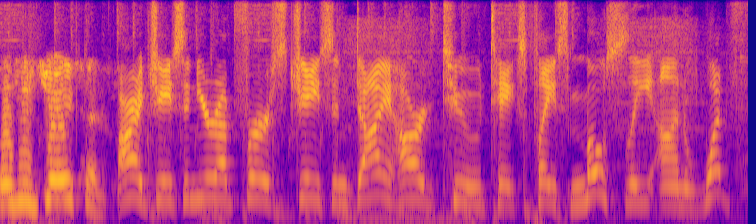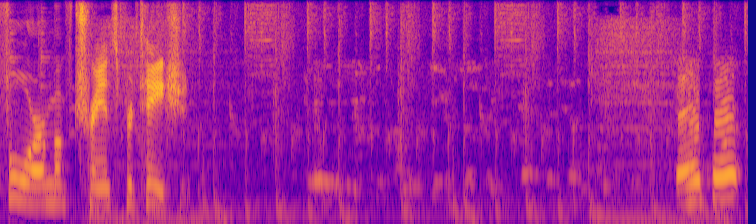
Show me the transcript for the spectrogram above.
this is Jason. All right, Jason, you're up first. Jason, Die Hard 2 takes place mostly on what form of transportation? Airport?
